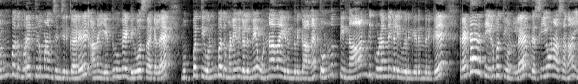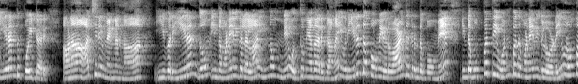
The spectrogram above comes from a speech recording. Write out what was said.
ஒன்பது முறை திருமணம் செஞ்சிருக்காரு. ஆனால் எதுவுமே டிவோர்ஸ் ஆகலை. முப்பத்தி ஒன்பது மனைவிகளுமே ஒன்றா தான் இருந்திருக்காங்க. தொண்ணூற்றி நான்கு குழந்தைகள் இவருக்கு இருந்திருக்கு. ரெண்டாயிரத்தி இருபத்தி ஒன்றில் இந்த சியோனாசனா இறந்து போயிட்டாரு. ஆனால் ஆச்சரியம் என்னன்னா இவர் இறந்தும் இந்த மனைவிகள் எல்லாம் இன்னுமே ஒத்துமையாக தான் இருக்காங்க. இவர் இருந்தப்போவுமே இவர் வாழ்ந்துட்டு இருந்தப்போவுமே இந்த முப்பத்தி ஒன்பது மனைவிகளோடையும் ரொம்ப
